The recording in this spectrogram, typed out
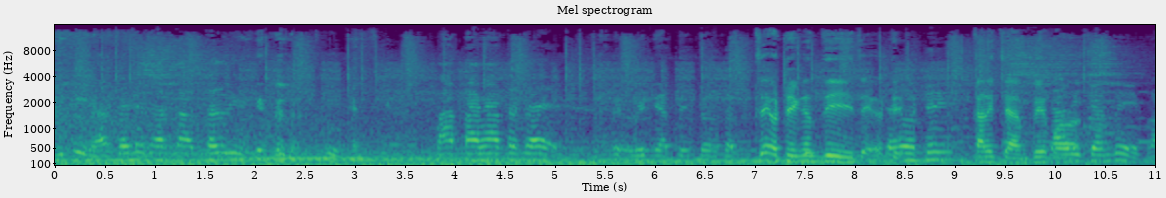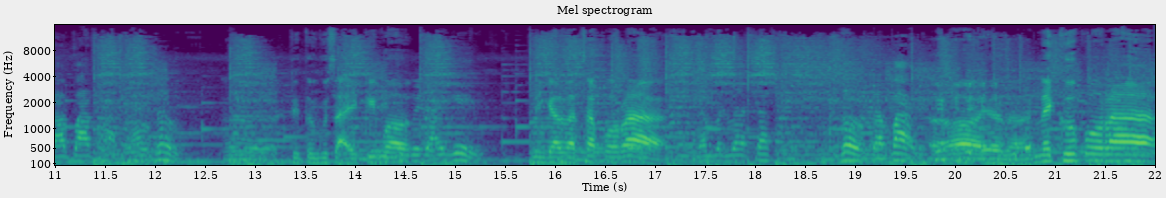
Ini HP ini karena teli, patang atas saya. COD ngendi COD COD kali jambe kali jambe, perapatan langsung. Eh, ditunggu saiki po Itu beda lagi, ninggal WhatsApp ora? Nomor WhatsApp, tuh gampang. oh iya to nego po ora?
